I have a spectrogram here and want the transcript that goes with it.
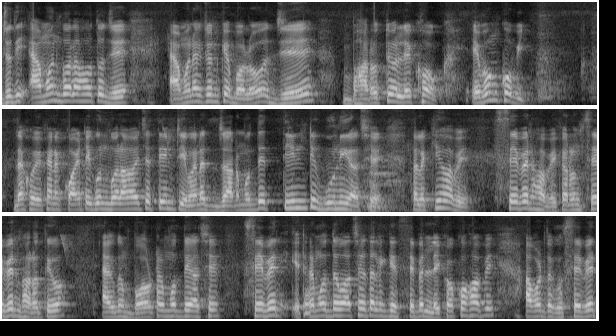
যদি এমন বলা হতো যে, এমন একজনকে বলো যে ভারতীয় লেখক এবং কবি। দেখো এখানে কয়টি গুণ বলা হয়েছে? তিনটি। মানে যার মধ্যে তিনটি গুণই আছে। তাহলে কি হবে? সেভেন হবে। কারণ সেভেন ভারতীয়। একদম বড়টার মধ্যে আছে সেভেন এটার মধ্যেও আছে, তাহলে কি সেভেন লেখকও হবে। আবার দেখো সেভেন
